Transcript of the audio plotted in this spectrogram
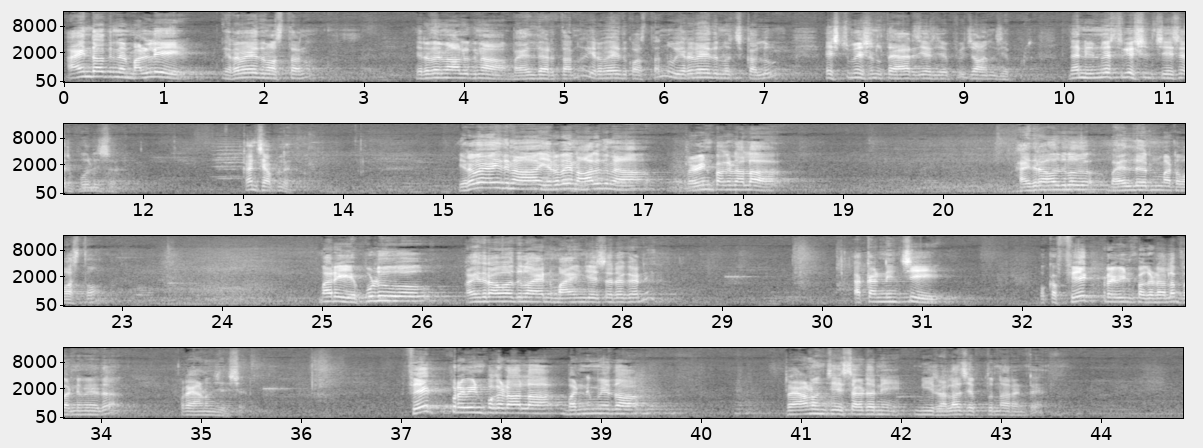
అయిన తర్వాత నేను మళ్ళీ ఇరవై ఐదున వస్తాను. ఇరవై నాలుగున బయలుదేరుతాను ఇరవై ఐదుకి వస్తాను నువ్వు ఇరవై ఐదున వచ్చి కళ్ళు ఎస్టిమేషన్లు తయారు చేయని చెప్పి జాన్కి చెప్పాడు. దాన్ని ఇన్వెస్టిగేషన్ చేశారు పోలీసు కానీ చెప్పలేదు. ఇరవై ఐదున ఇరవై నాలుగున ప్రవీణ్ పగడాల హైదరాబాద్లో బయలుదేరినమాట వాస్తవం. మరి ఎప్పుడు హైదరాబాద్లో ఆయన మాయం చేశారో కానీ అక్కడి నుంచి ఒక ఫేక్ ప్రవీణ్ పగడాల బండి మీద ప్రయాణం చేశాడు. ఫేక్ ప్రవీణ్ పగడాల బండి మీద ప్రయాణం చేశాడని మీరు ఎలా చెప్తున్నారంటే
